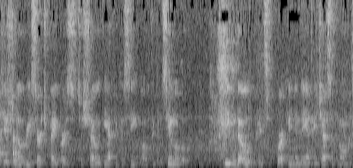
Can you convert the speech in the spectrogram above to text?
additional research papers to show the efficacy of the consumable, even though it's working in the NHS at the moment.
